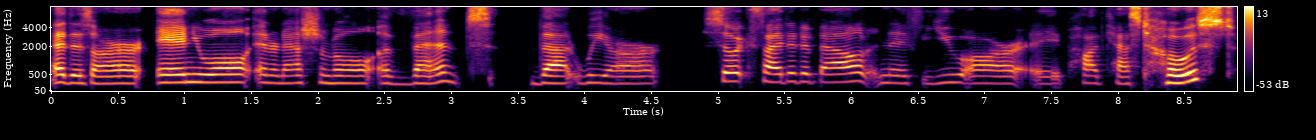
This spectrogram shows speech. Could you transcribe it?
it is our annual international event that we are so excited about. And if you are a podcast host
